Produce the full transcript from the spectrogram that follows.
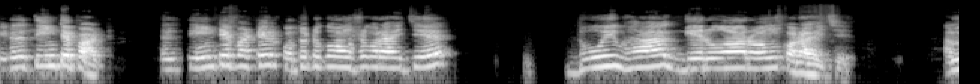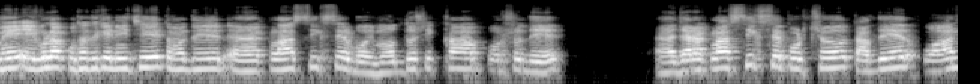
এটাতে তিনটে পার্ট তিনটে পার্টের কতটুকু অংশ করা হয়েছে? দুই ভাগ গেরুয়া রং করা হয়েছে। আমি এগুলা কোথা থেকে নিয়েছি? তোমাদের ক্লাস সিক্স এর বই, মধ্যশিক্ষা পর্ষদের যারা ক্লাস সিক্সে পড়ছো, তাদের ওয়ান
